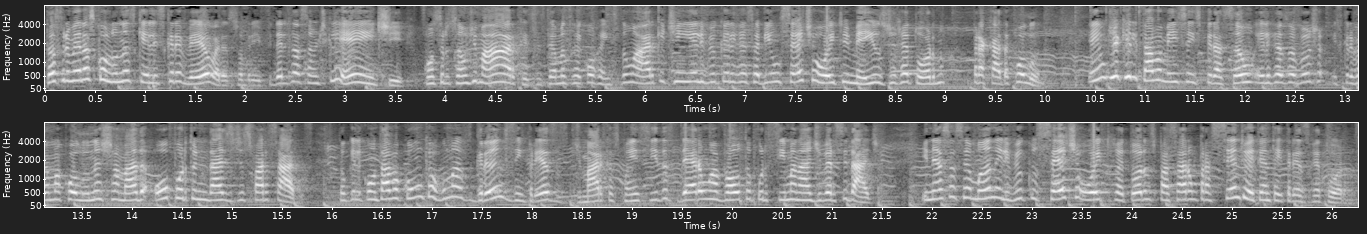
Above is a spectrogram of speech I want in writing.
Então, as primeiras colunas que ele escreveu eram sobre fidelização de cliente, construção de marcas, sistemas recorrentes do marketing, e ele viu que ele recebia uns 7 ou 8 e-mails de retorno para cada coluna. E um dia que ele estava meio sem inspiração, ele resolveu escrever uma coluna chamada Oportunidades Disfarçadas. Então, que ele contava como que algumas grandes empresas de marcas conhecidas deram a volta por cima na adversidade. E nessa semana ele viu que os 7 ou 8 retornos passaram para 183 retornos.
